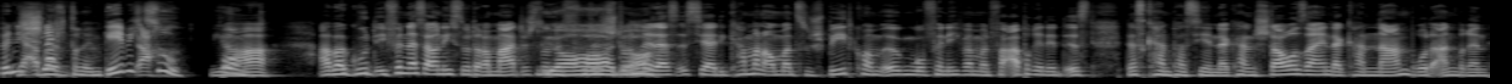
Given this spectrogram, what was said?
Bin ich Ja, schlecht aber- drin, gebe ich Ach, zu. Punkt. Ja, aber gut, ich finde das auch nicht so dramatisch. So eine Ja, Viertelstunde, doch. das ist ja, die kann man auch mal zu spät kommen irgendwo, finde ich, wenn man verabredet ist. Das kann passieren. Da kann Stau sein, da kann Nahenbrot anbrennen.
